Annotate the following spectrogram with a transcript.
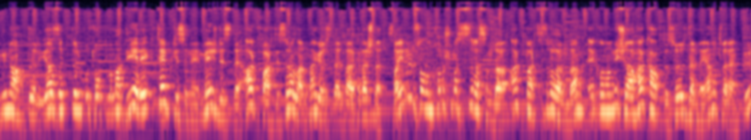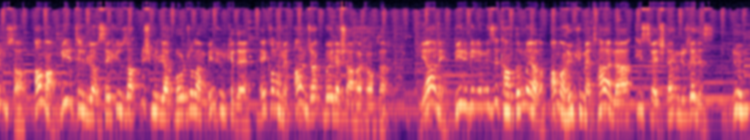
günahtır, yazıktır bu topluma diyerek tepkisini mecliste AK Parti sıralarına gösterdi arkadaşlar. Sayın Ünsal'ın konuşması sırasında AK Parti sıralarından ekonomi şaha kalktı sözlerine yanıt veren Ünsal ama 1 trilyon 860 milyar borcu olan bir ülkede ekonomi ancak böyle şaha kalkar. Yani birbirimizi kandırmayalım ama hükümet hala İsveç'ten güzeliz. Dün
